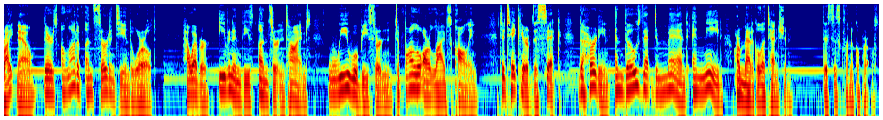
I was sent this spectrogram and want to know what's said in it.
Right now, there's a lot of uncertainty in the world. However, even in these uncertain times, we will be certain to follow our life's calling, to take care of the sick, the hurting, and those that demand and need our medical attention. This is Clinical Pearls.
